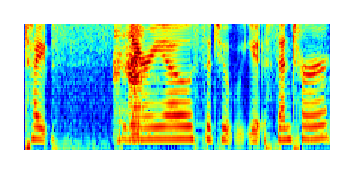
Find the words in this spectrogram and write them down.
type scenario situ- center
